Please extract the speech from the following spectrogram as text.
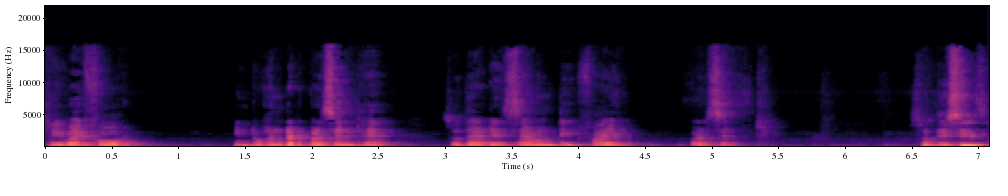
three by four into hundred percent है. So that is seventy five percent so this is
